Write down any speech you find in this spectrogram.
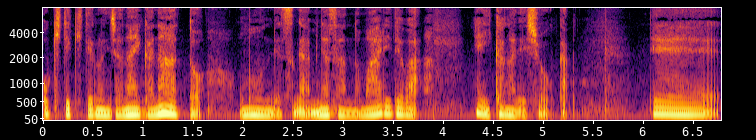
起きてきてるんじゃないかなと思うんですが皆さんの周りでは、ね、いかがでしょうか？で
